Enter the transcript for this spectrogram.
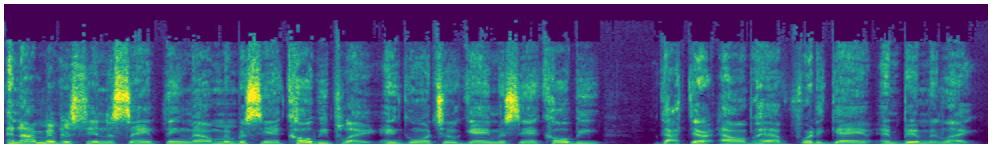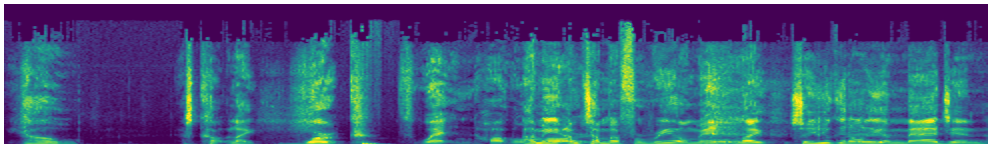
and I remember seeing the same thing, man. I remember seeing Kobe play and going to a game and seeing Kobe got hour and half for the game and being like, yo, that's co- like work. Sweating, hot going I mean, I'm talking about for real, man. Like, so you can only imagine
